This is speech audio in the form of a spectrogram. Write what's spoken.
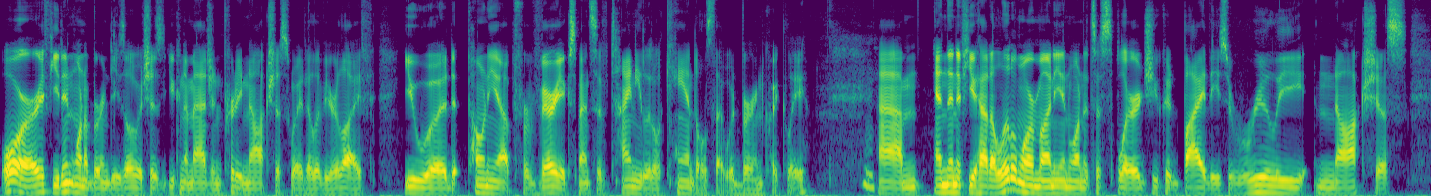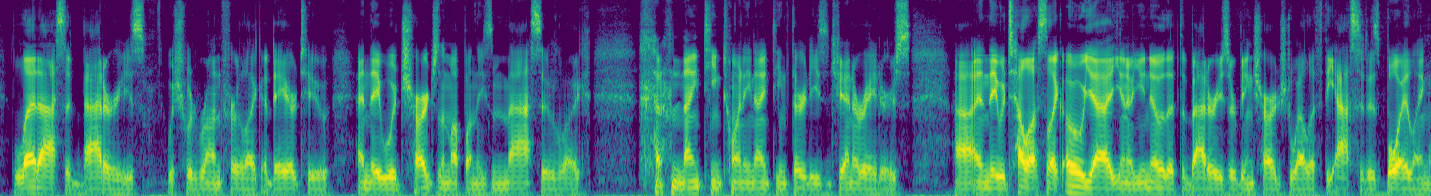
Or if you didn't want to burn diesel, which is, you can imagine, pretty noxious way to live your life, you would pony up for very expensive, tiny little candles that would burn quickly. Um, and then if you had a little more money and wanted to splurge, you could buy these really noxious lead acid batteries, which would run for like a day or two, and they would charge them up on these massive, like, I don't know, 1920, 1930s generators. Uh, and they would tell us, like, oh, yeah, you know, you know that the batteries are being charged well if the acid is boiling.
